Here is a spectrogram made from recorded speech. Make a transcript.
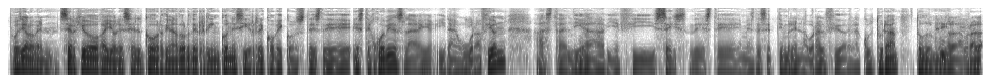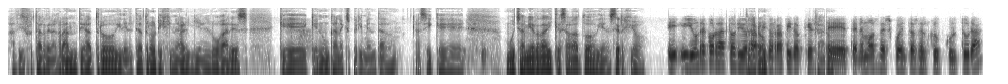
Pues ya lo ven, Sergio Gayol es el coordinador de Rincones y Recovecos desde este jueves, la inauguración, hasta el día 16 de este mes de septiembre en Laboral Ciudad de la Cultura. Todo el mundo a la Laboral a disfrutar del gran teatro y del teatro original y en lugares que, nunca han experimentado. Así que mucha mierda y que salga todo bien, Sergio. Y, un recordatorio rápido, rápido, que es, eh, tenemos descuentos del Club Cultura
